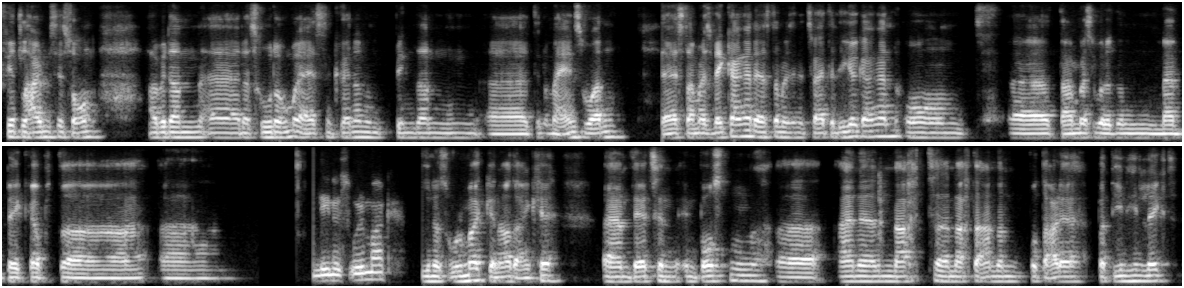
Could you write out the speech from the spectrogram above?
Viertel, halben Saison habe ich dann äh, das Ruder umreißen können und bin dann äh, die Nummer 1 worden. Der ist damals weggegangen, der ist damals in die zweite Liga gegangen und äh, damals wurde dann mein Backup der äh, Linus Ulmark. Linus Ulmark, genau, danke. Ähm, der jetzt in, in Boston äh, eine Nacht äh, nach der anderen brutale Partien hinlegt.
